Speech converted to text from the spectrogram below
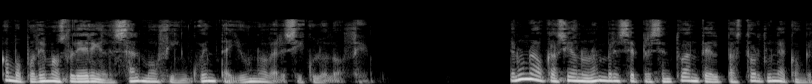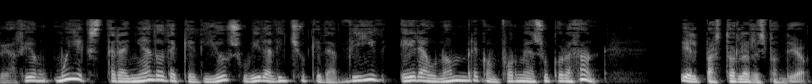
como podemos leer en el Salmo 51, versículo 12. En una ocasión un hombre se presentó ante el pastor de una congregación muy extrañado de que Dios hubiera dicho que David era un hombre conforme a su corazón. Y el pastor le respondió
